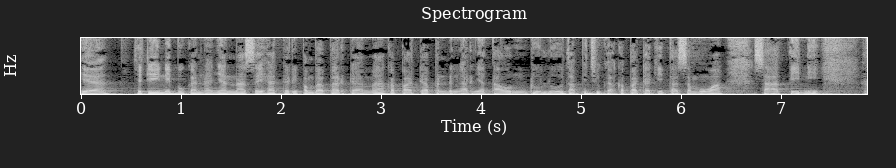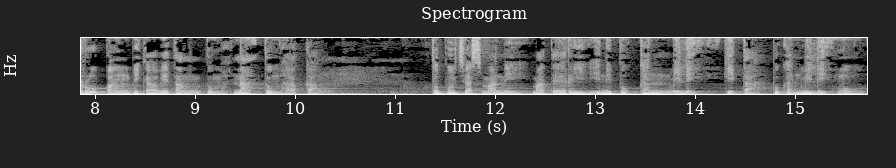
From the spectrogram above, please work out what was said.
Ya. Jadi ini bukan hanya nasihat dari pembabar dhamma kepada pendengarnya tahun dulu tapi juga kepada kita semua saat ini. Rupang bikawe tang tum nak tumhakang tubuh jasmani materi ini bukan milik kita bukan milikmu.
